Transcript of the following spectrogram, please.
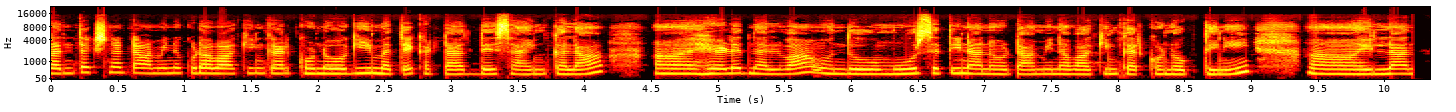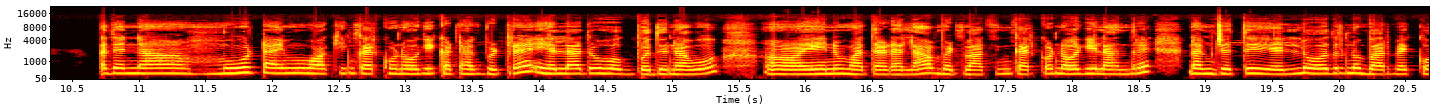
ಬಂದ ತಕ್ಷಣ ಟಾಮಿನೂ ಕೂಡ ವಾಕಿಂಗ್ ಕರ್ಕೊಂಡು ಹೋಗಿ ಮತ್ತೆ ಕಟ್ಟಾಗದೆ ಸಾಯಂಕಾಲ. ಹೇಳದ್ನಲ್ವಾ, ಒಂದು ಮೂರು ಸತಿ ನಾನು ಟಾಮಿನ ವಾಕಿಂಗ್ ಕರ್ಕೊಂಡು ಹೋಗ್ತೀನಿ. ಇಲ್ಲ ಅದನ್ನು ಮೂರು ಟೈಮು ವಾಕಿಂಗ್ ಕರ್ಕೊಂಡು ಹೋಗಿ ಕಟ್ಟಾಕ್ಬಿಟ್ರೆ ಎಲ್ಲಾದರೂ ಹೋಗ್ಬೋದು ನಾವು. ಏನು ಮಾತಾಡಲ್ಲ ಬಟ್ ವಾಕಿಂಗ್ ಕರ್ಕೊಂಡು ಹೋಗಿಲ್ಲ ಅಂದರೆ ನಮ್ಮ ಜೊತೆ ಎಲ್ಲಿ ಹೋದ್ರೂ ಬರಬೇಕು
